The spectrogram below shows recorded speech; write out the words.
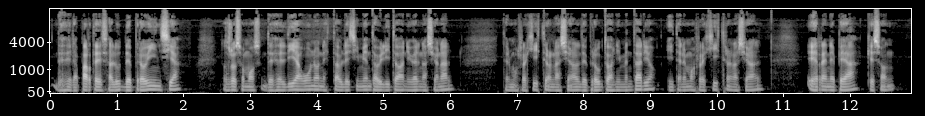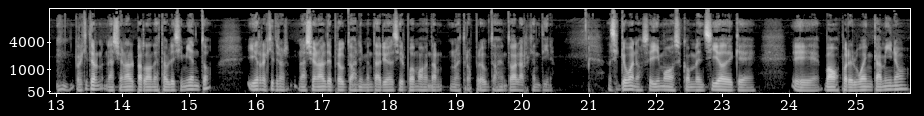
desde la parte de salud de provincia, Nosotros somos desde el día 1 un establecimiento habilitado a nivel nacional. Tenemos registro nacional de productos alimentarios y tenemos registro nacional RNPA, que son registro nacional, perdón, de establecimiento y registro nacional de productos alimentarios, es decir, podemos vender nuestros productos en toda la Argentina. Así que bueno, seguimos convencidos de que eh, vamos por el buen camino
